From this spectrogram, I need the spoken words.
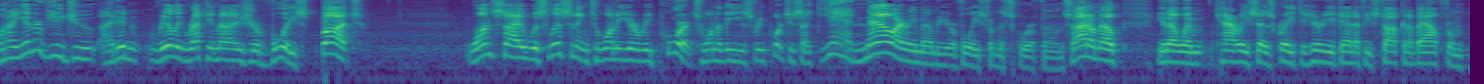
when I interviewed you, I didn't really recognize your voice, but once I was listening to one of your reports, one of these reports, he's like, yeah, now I remember your voice from the score phone. So I don't know, you know, when Carrie says, great to hear you again, if he's talking about from,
